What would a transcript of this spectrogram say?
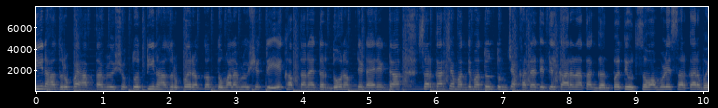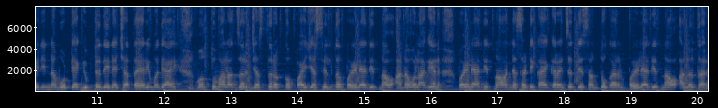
तीन हजार रुपये हप्ता मिळू शकतो. तीन हजार रुपये रक्कम तुम्हाला मिळू शकते. एक हप्ता नाही तर दोन हप्ते डायरेक्ट सरकारच्या माध्यमातून तुमच्या खात्यात येतील. कारण आता गणपती उत्सवामुळे सरकार बहिणींना मोठ्या गिफ्ट देण्याच्या तयारीमध्ये आहे. मग तुम्हाला जर जास्त रक्कम पाहिजे असेल तर पहिल्या यादीत नाव आणावं लागेल. पहिल्या यादीत नाव आणण्यासाठी काय करायचं ते सांगतो. कारण पहिल्या यादीत नाव आलं तर.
